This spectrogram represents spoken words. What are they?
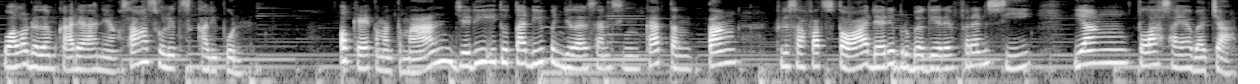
walau dalam keadaan yang sangat sulit sekalipun. Oke, teman-teman, jadi itu tadi penjelasan singkat tentang filsafat Stoa dari berbagai referensi yang telah saya baca.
